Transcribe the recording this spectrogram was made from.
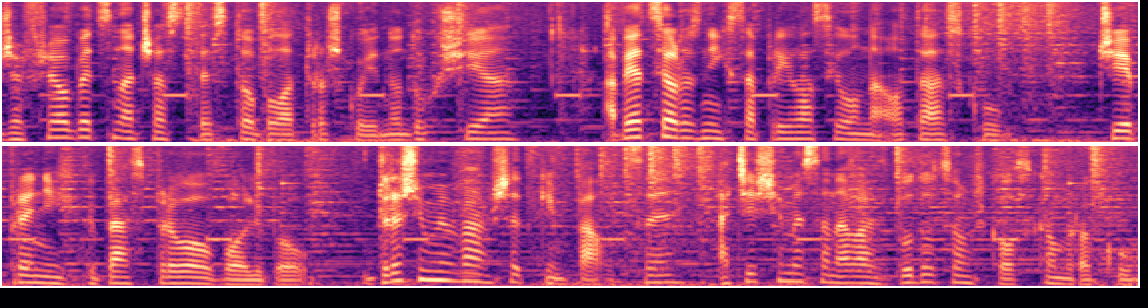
že všeobecná časť testov bola trošku jednoduchšia a viacero z nich sa prihlasilo na otázku, či je pre nich s prvou voľbou. Držíme vám všetkým palce a tešíme sa na vás v budúcom školskom roku.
